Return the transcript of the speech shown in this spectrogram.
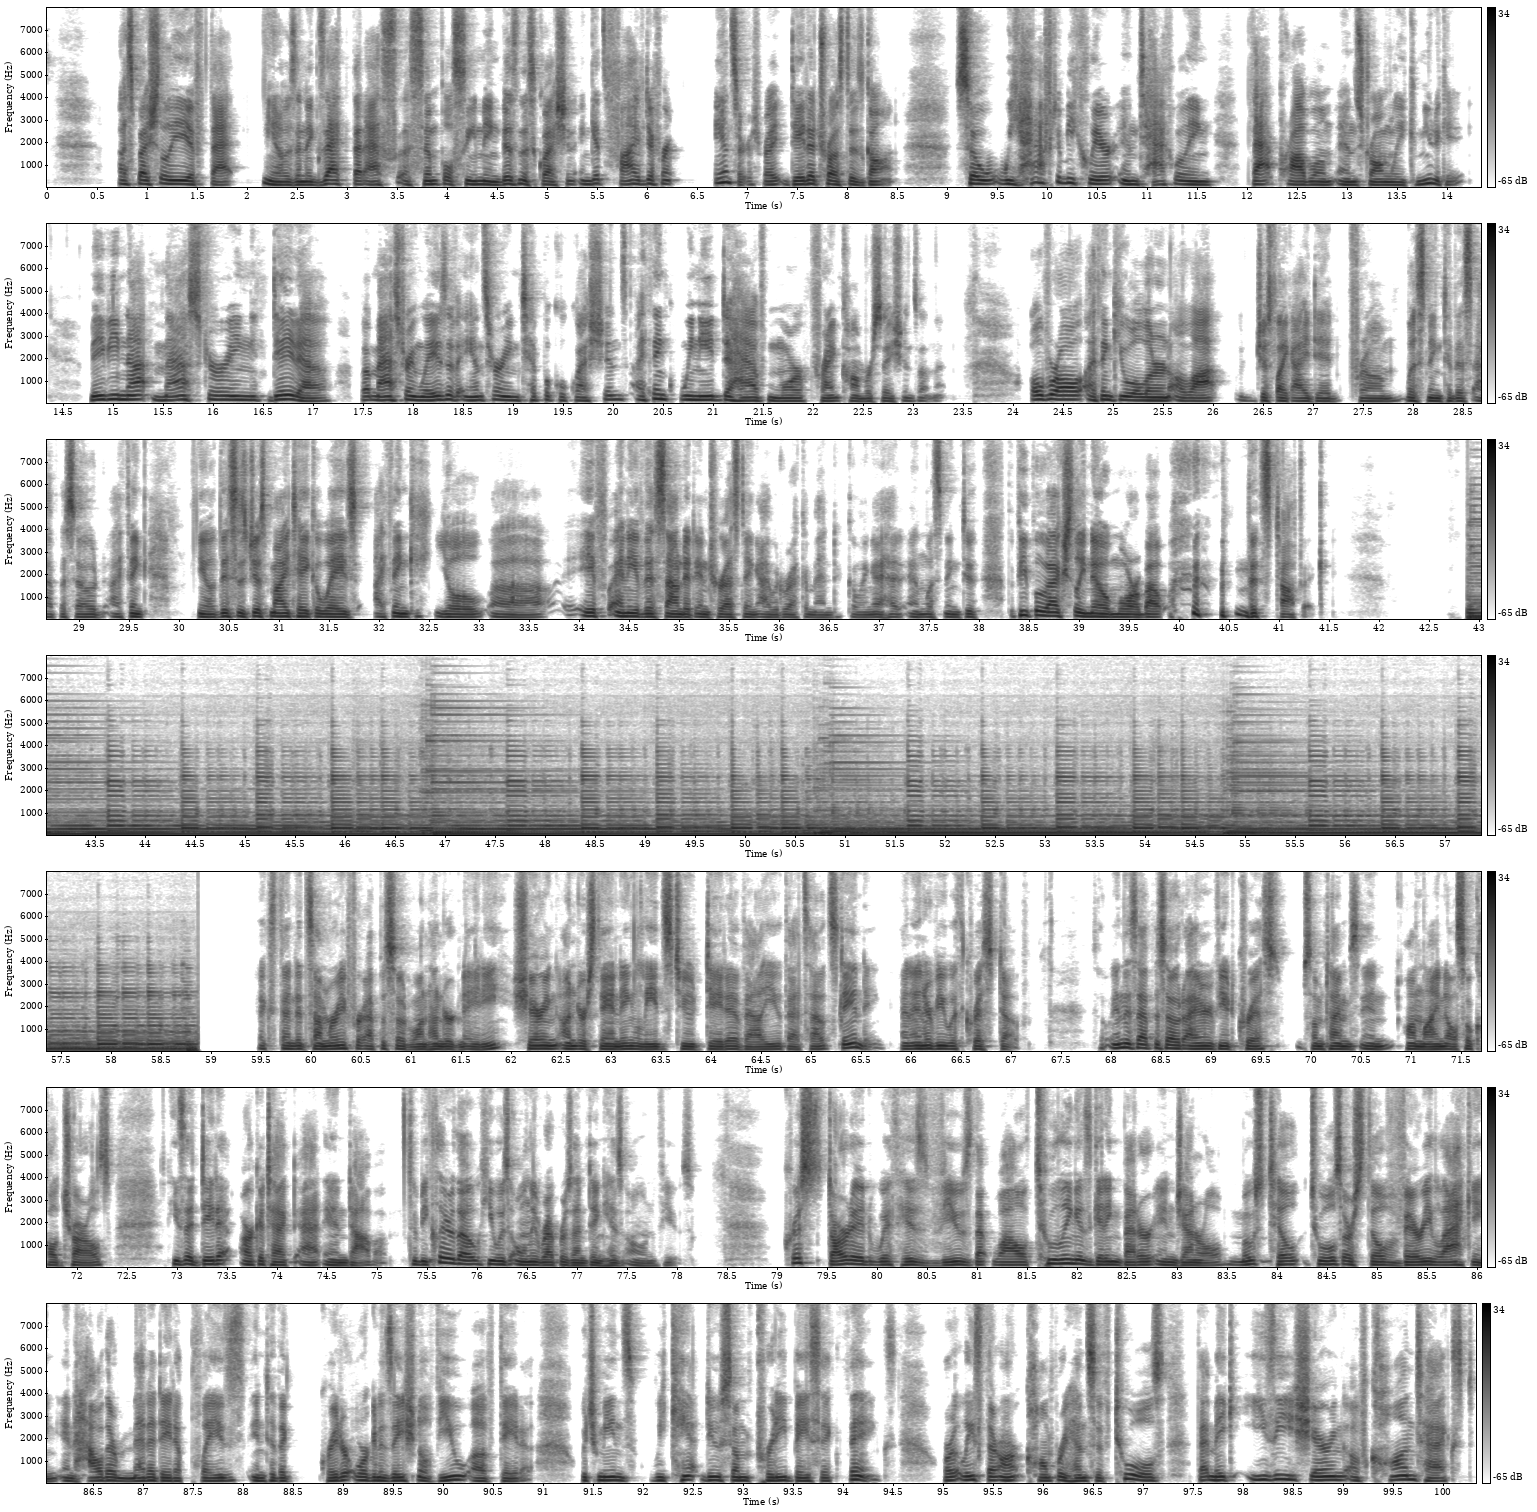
Especially if that you know is an exec that asks a simple seeming business question and gets five different answers right? Data trust is gone. So we have to be clear in tackling that problem and strongly communicating maybe not mastering data but mastering ways of answering typical questions i think we need to have more frank conversations on that overall i think you will learn a lot just like i did from listening to this episode i think you know, this is just my takeaways. I think you'll, uh, if any of this sounded interesting, I would recommend going ahead and listening to the people who actually know more about this topic. Extended summary for episode 180 Sharing Understanding Leads to Data Value That's Outstanding, an interview with Chris Dove. So, in this episode, I interviewed Chris, sometimes in online also called Charles. He's a data architect at Endava. To be clear, though, he was only representing his own views. Chris started with his views that while tooling is getting better in general, most til- tools are still very lacking in how their metadata plays into the greater organizational view of data, which means we can't do some pretty basic things. Or at least there aren't comprehensive tools that make easy sharing of context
